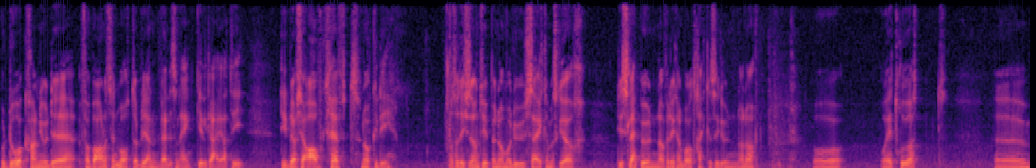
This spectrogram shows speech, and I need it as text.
Og da kan jo det for barnet sin måte bli en veldig sånn enkel greie. At de, de blir ikke avkrevd noe, de. Altså Det er ikke sånn type 'nå må du si hva vi skal gjøre'. De slipper unna, for de kan bare trekke seg unna. da. Og, og jeg tror at Uh,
